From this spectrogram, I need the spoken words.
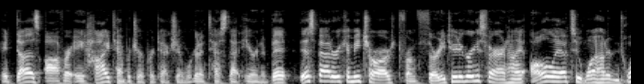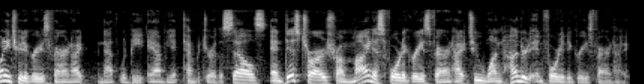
it does offer a high temperature protection. We're going to test that here in a bit. This battery can be charged from 32 degrees Fahrenheit all the way up to 122 degrees Fahrenheit, and that would be ambient ambient temperature of the cells, and discharge from minus 4 degrees Fahrenheit to 140 degrees Fahrenheit.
